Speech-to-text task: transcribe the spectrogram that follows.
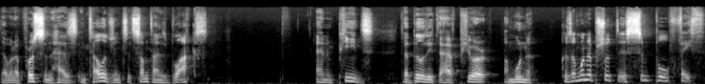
that when a person has intelligence, it sometimes blocks and impedes the ability to have pure amuna. Because amuna pshut is simple faith.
